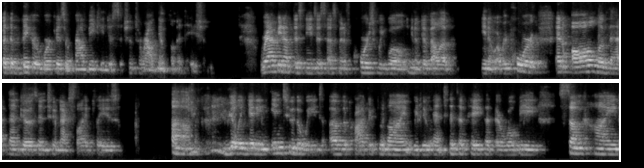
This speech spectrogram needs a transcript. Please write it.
but the bigger work is around making decisions around implementation. Wrapping up this needs assessment, of course, we will, you know, develop, you know, a report and all of that then goes into, next slide, please. Um, really getting into the weeds of the project design. We do anticipate that there will be some kind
